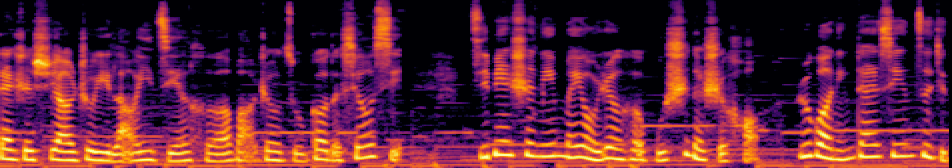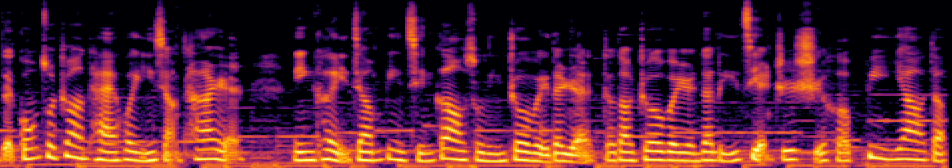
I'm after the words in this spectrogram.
但是需要注意劳逸结合，保证足够的休息。即便是您没有任何不适的时候，如果您担心自己的工作状态会影响他人，您可以将病情告诉您周围的人，得到周围人的理解、支持和必要的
